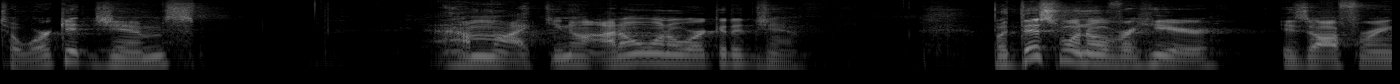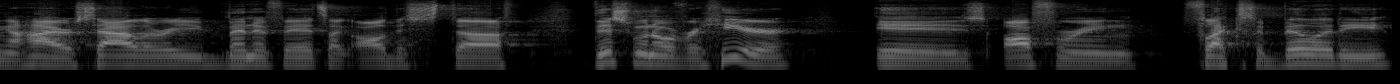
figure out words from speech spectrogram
to work at gyms. And I'm like, you know, I don't want to work at a gym. But this one over here is offering a higher salary, benefits, like all this stuff. This one over here is offering flexibility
